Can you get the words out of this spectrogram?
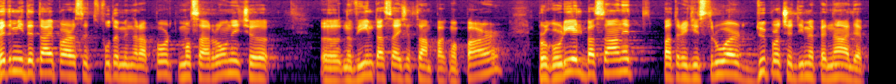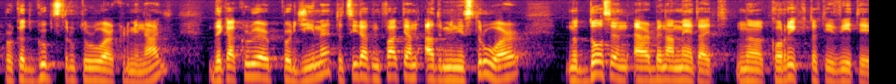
Vetëm një detaj para se të futemi në raport, mos harroni që Në vijim të asaj që thamë pak më parë, Prokuroria e Elbasanit pat regjistruar dy procedime penale për këtë grup të strukturuar kriminal dhe ka kryer përgjime, të cilat në fakt janë administruar në dosjen e Arben Ahmetajt në korrik të këtij viti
